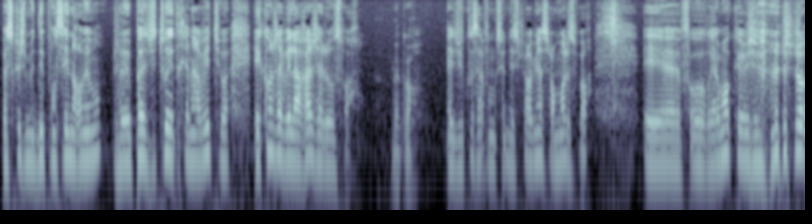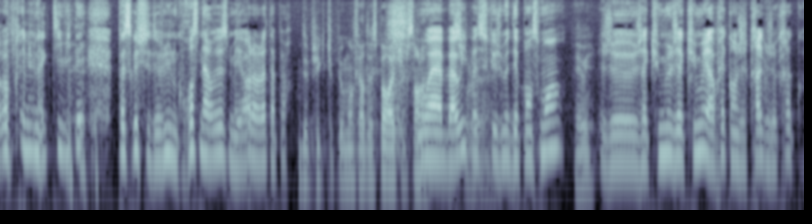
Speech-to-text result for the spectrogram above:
Parce que je me dépensais énormément. Je n'avais pas du tout à être énervée, tu vois. Et quand j'avais la rage, j'allais au sport. D'accord. Et du coup, ça fonctionnait super bien sur moi, le sport. Et il faut vraiment que je, je reprenne une activité parce que je suis devenue une grosse nerveuse. Mais oh là là, t'as peur. Depuis que tu peux moins faire de sport, ouais, tu le sens là. Ouais, bah oui, le- parce que je me dépense moins. Eh oui. J'accumule, j'accumule. Après, quand je craque, je craque. Quoi.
